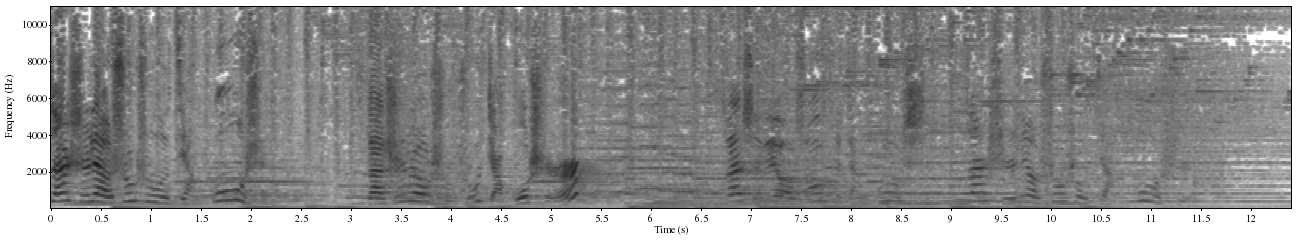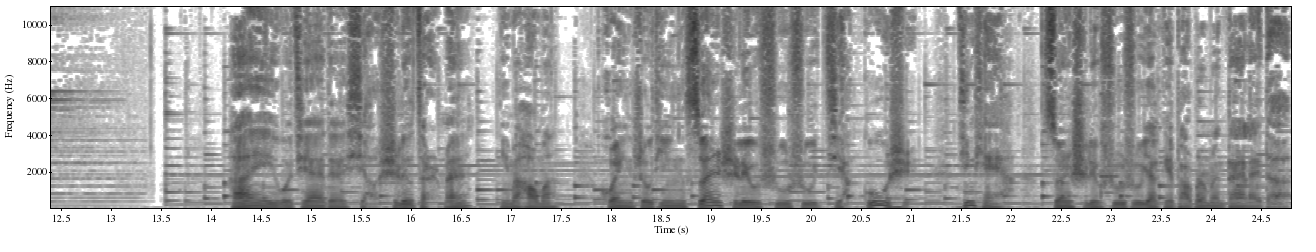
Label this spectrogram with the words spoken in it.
三十六叔叔讲故事，三十六叔叔讲故事，三十六叔叔讲故事，三十六叔叔讲故事。嗨，我亲爱的小石榴籽儿们，你们好吗？欢迎收听酸石榴叔叔讲故事。今天呀，酸石榴叔叔要给宝贝们带来的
